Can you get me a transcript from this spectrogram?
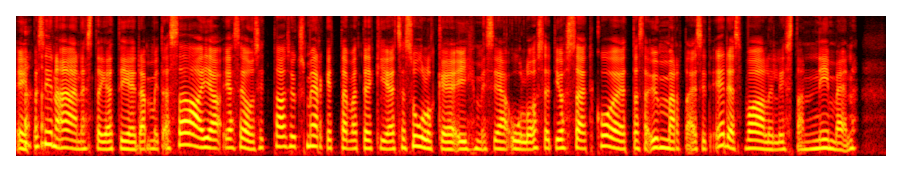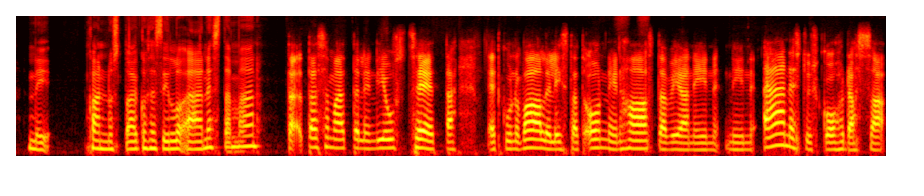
eipä siinä äänestäjä tiedä, mitä saa. Ja, ja se on sitten taas yksi merkittävä tekijä, että se sulkee ihmisiä ulos. Että jos sä et koe, että sä ymmärtäisit edes vaalilistan nimen, niin kannustaako se silloin äänestämään? Tässä mä ajattelin just se, että, että kun vaalilistat on niin haastavia, niin, niin äänestyskohdassa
